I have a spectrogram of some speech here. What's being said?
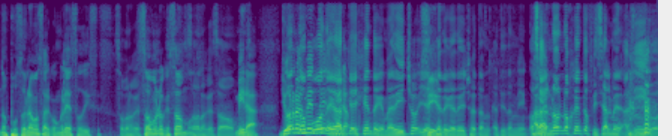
Nos postulamos al Congreso, dices. Somos lo que somos. Somos lo que somos. Somos lo que somos. Mira, yo no, no realmente. puedo negar mira, que hay gente que me ha dicho y hay gente que te ha dicho a ti también. O A sea, ver. no, no gente oficialmente, amigos.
